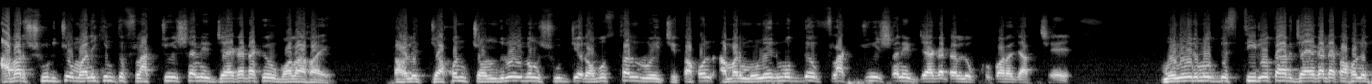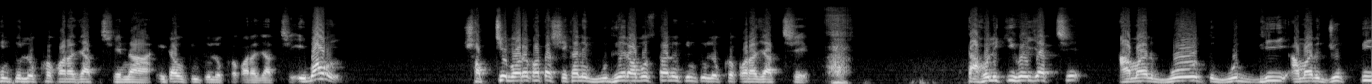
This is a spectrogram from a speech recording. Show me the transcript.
আবার সূর্য মানে কিন্তু ফ্লাকচুয়েশনের জায়গাটাকেও বলা হয়। তাহলে যখন চন্দ্র এবং সূর্যের অবস্থান রয়েছে, তখন আমার মনের মধ্যেও ফ্লাকচুয়েশনের জায়গাটা লক্ষ্য করা যাচ্ছে। মনের মধ্যে স্থিরতার জায়গাটা কখনো কিন্তু লক্ষ্য করা যাচ্ছে না, এটাও কিন্তু লক্ষ্য করা যাচ্ছে। এবং সবচেয়ে বড় কথা, সেখানে বুধের অবস্থানও কিন্তু লক্ষ্য করা যাচ্ছে। তাহলে কি হয়ে যাচ্ছে? আমার বোধ, বুদ্ধি, আমার যুক্তি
